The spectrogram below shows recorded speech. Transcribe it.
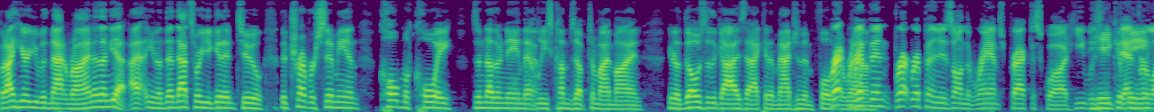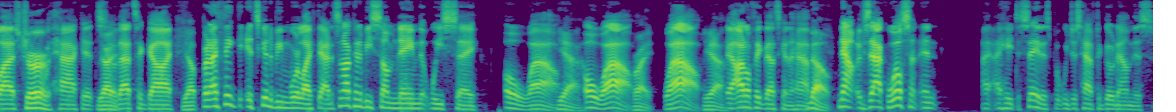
But I hear you with Matt Ryan, and then yeah, I, you know, then that's where you get into the Trevor Siemian, Colt McCoy is another name that at least comes up to my mind. You know, those are the guys that I can imagine them floating Brett around. Rypien. Brett Rypien is on the Rams practice squad. He was He in Denver be. last Sure. year with Hackett, so Right. that's a guy. Yep. But I think it's going to be more like that. It's not going to be some name that we say, "Oh wow, Yeah. oh wow, Right. wow, Yeah. I don't think that's going to happen. No. Now, if Zach Wilson and I, I hate to say this, but we just have to go down this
